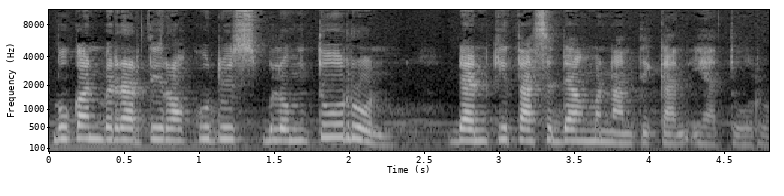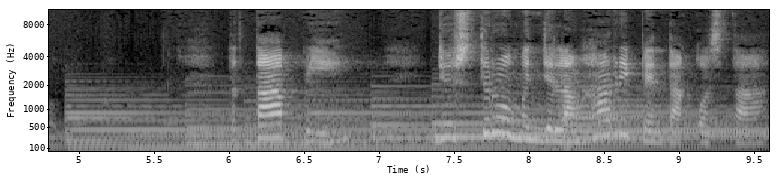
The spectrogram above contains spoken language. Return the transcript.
bukan berarti Roh Kudus belum turun dan kita sedang menantikan Ia turun, tetapi justru menjelang hari Pentakosta,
